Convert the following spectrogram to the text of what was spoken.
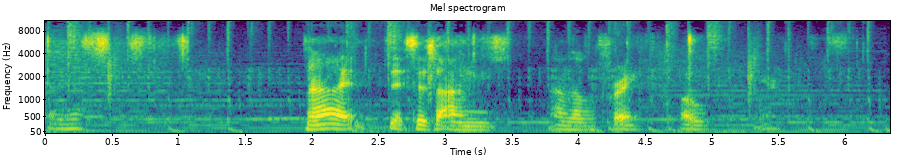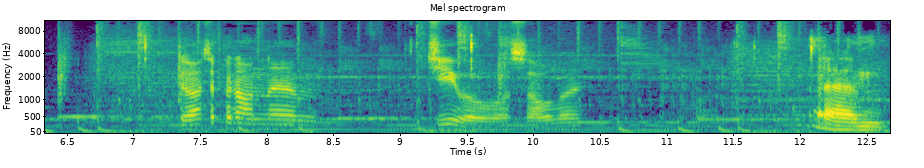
There we go. No, it, this is I'm I'm level three. Oh, Do I have to put on um, duo or solo? um,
